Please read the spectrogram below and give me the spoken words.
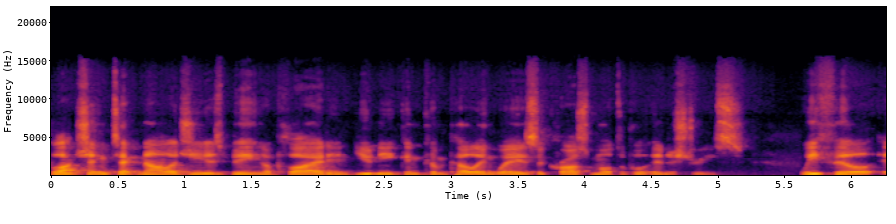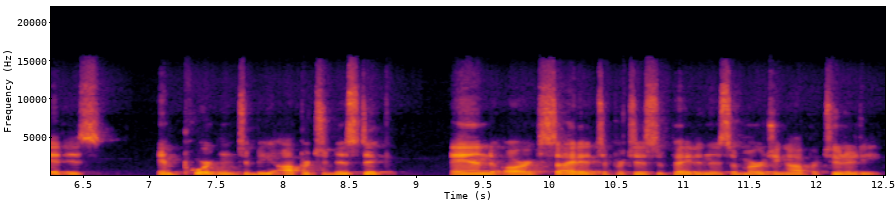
blockchain technology is being applied in unique and compelling ways across multiple industries. We feel it is important to be opportunistic and are excited to participate in this emerging opportunity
